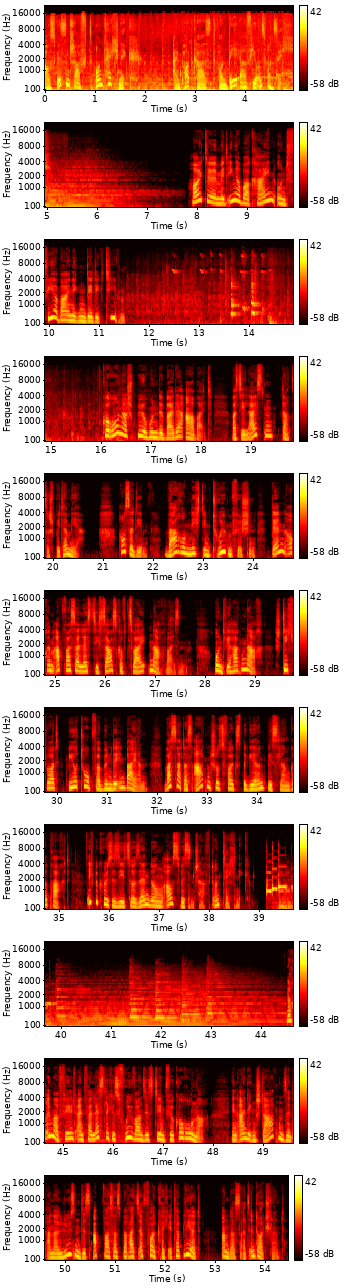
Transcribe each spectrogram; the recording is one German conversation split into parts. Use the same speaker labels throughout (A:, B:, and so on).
A: aus Wissenschaft und Technik. Ein Podcast von BR24.
B: Heute mit Ingeborg Hein und vierbeinigen Detektiven. Corona-Spürhunde bei der Arbeit. Was sie leisten, dazu später mehr. Außerdem, warum nicht im Trüben fischen? Denn auch im Abwasser lässt sich SARS-CoV-2 nachweisen. Und wir haken nach. Stichwort Biotopverbünde in Bayern. Was hat das Artenschutzvolksbegehren bislang gebracht? Ich begrüße Sie zur Sendung aus Wissenschaft und Technik. Noch immer fehlt ein verlässliches Frühwarnsystem für Corona. In einigen Staaten sind Analysen des Abwassers bereits erfolgreich etabliert, anders als in Deutschland.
